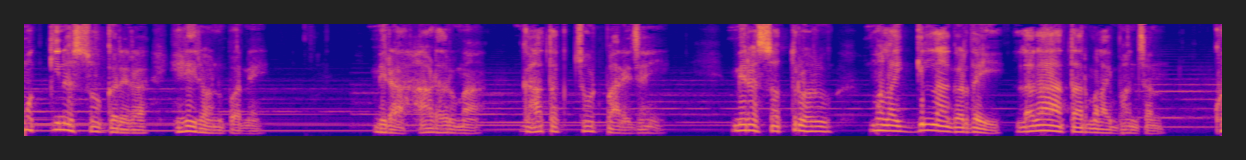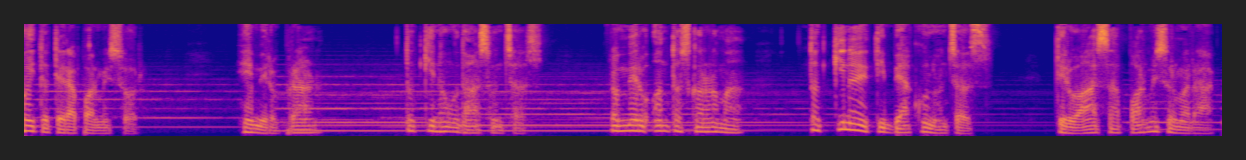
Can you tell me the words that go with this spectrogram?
म किन शोक गरेर हिँडिरहनु पर्ने मेरा हाडहरूमा घातक चोट पारे झैँ मेरा शत्रुहरू मलाई गिल्ला गर्दै लगातार मलाई भन्छन्। खोइ त तेरा परमेश्वर। हे मेरो प्राण त किन उदास हुन्छस्? र मेरो अन्तस्करणमा त किन यति व्याकुल हुन्छस्? तेरो आशा परमेश्वरमा राख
